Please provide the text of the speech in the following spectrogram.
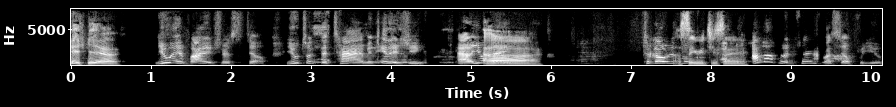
there. yeah. You invited yourself. You took the time and energy out of your day Ah, to go to I see movie. what you're saying. I'm not going to change myself for you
